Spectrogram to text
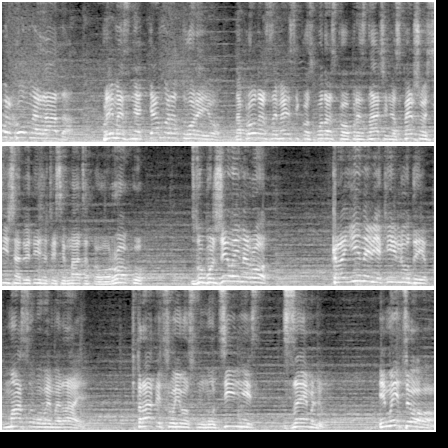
Верховна Рада прийме зняття мораторію на продаж земель сільськогосподарського призначення з 1 січня 2017 року, зубожилий народ країни, в якій люди масово вимирають, втратить свою основну цінність землю. І ми цього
